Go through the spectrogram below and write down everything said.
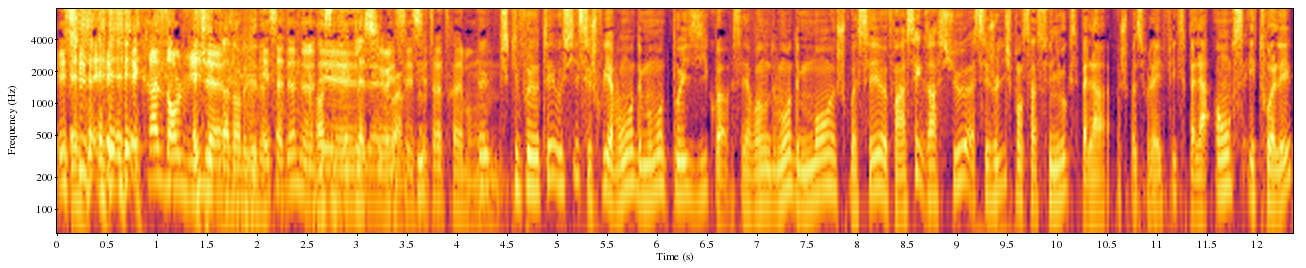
et tu t'écrases dans le vide. t'écrases dans le vide. Et ça donne des. C'est très classique, ouais, c'est très très bon. Euh, ce qu'il faut noter aussi, c'est je trouve qu'il y a vraiment des moments de poésie, quoi. C'est vraiment des moments, des moments, je trouve assez, enfin assez gracieux, assez joli. Je pense à ce niveau qui s'appelle la, je sais pas si vous l'avez fait, qui s'appelle la anse étoilée,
